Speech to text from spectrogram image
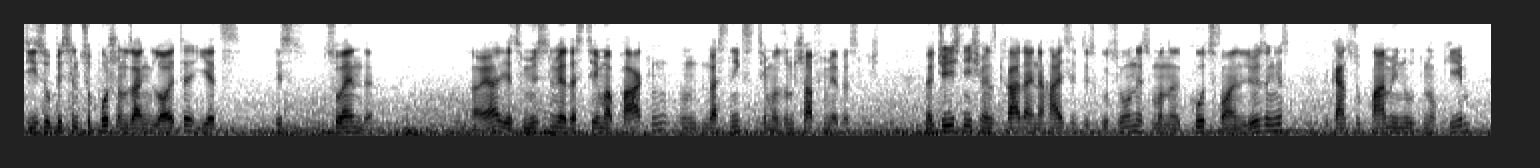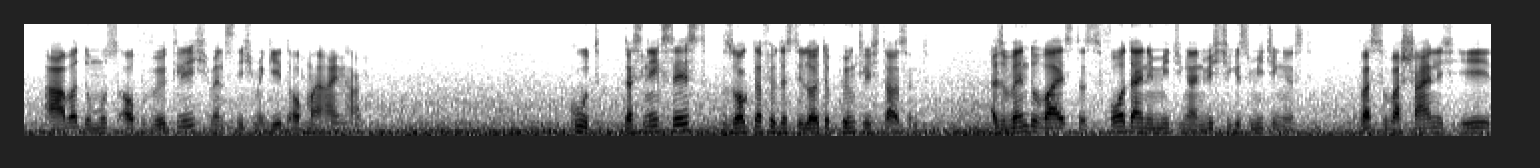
die so ein bisschen zu pushen und sagen, Leute, jetzt ist zu Ende. Naja, jetzt müssen wir das Thema parken und das nächste Thema, sonst schaffen wir das nicht. Natürlich nicht, wenn es gerade eine heiße Diskussion ist und man kurz vor einer Lösung ist, da kannst du ein paar Minuten noch geben, aber du musst auch wirklich, wenn es nicht mehr geht, auch mal einhaken. Gut, das nächste ist, sorg dafür, dass die Leute pünktlich da sind. Also wenn du weißt, dass vor deinem Meeting ein wichtiges Meeting ist, was wahrscheinlich eh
